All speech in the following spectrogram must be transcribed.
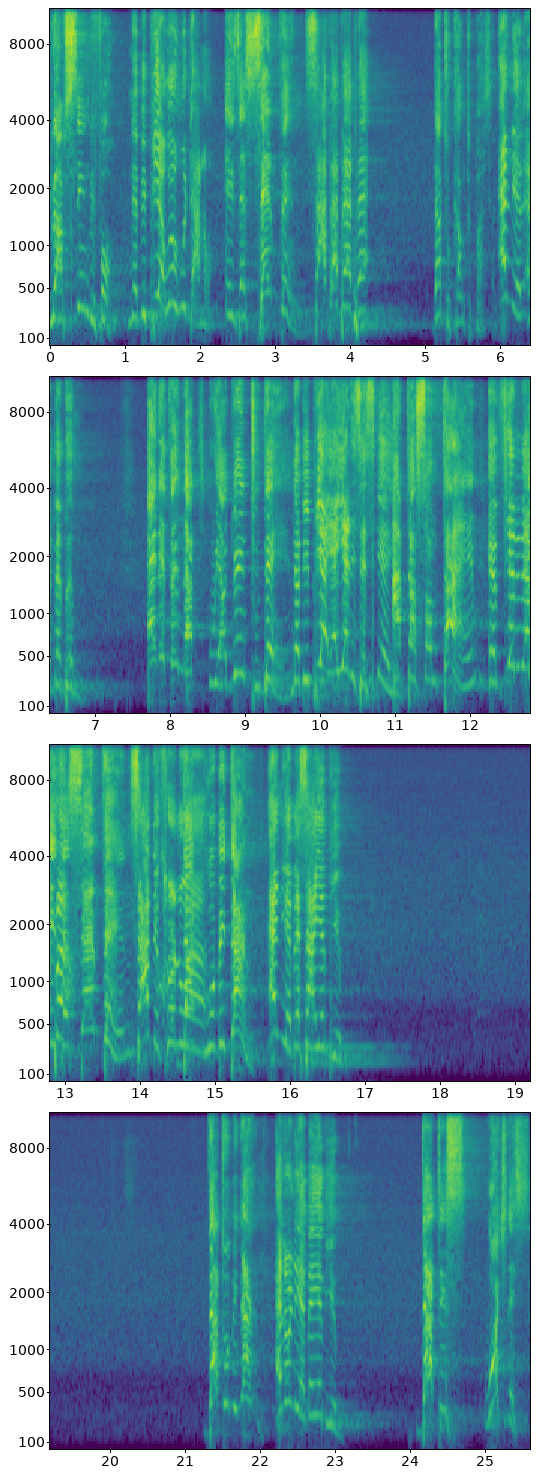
you have seen before. Na biribi a woahu da is the same thing. That will come to pass. mu. Anything that we are doing today, na biribi a yɛyɛ ne sɛsie after some time, is the same thing saa de koro no that will be done. ɛne ɛbɛsa yɛ biem. That will be done. ɛno ne yɛbɛyɛ biem. That is, watch this.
